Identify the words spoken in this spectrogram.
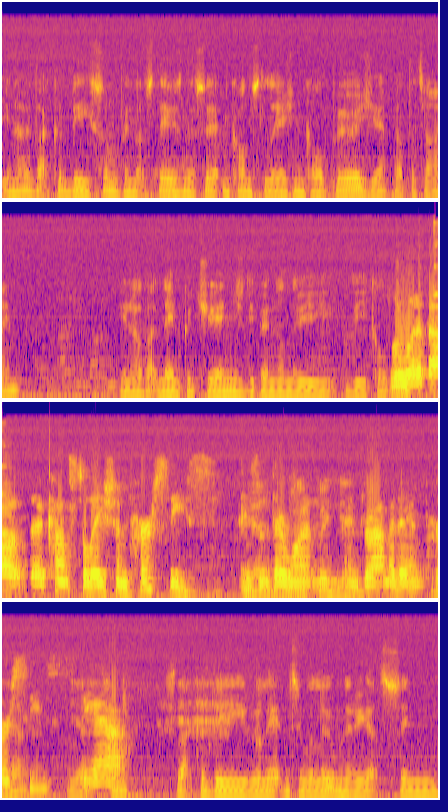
you know, that could be something that stays in a certain constellation called Persia at the time. You know that name could change depending on the the culture. Well, what about the constellation Perseus? Isn't Yeah, there exactly, one yeah. Andromeda and Perseus? yeah. yeah. So that could be relating to a luminary that's in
